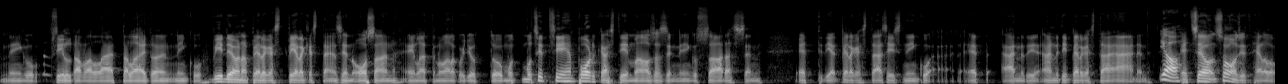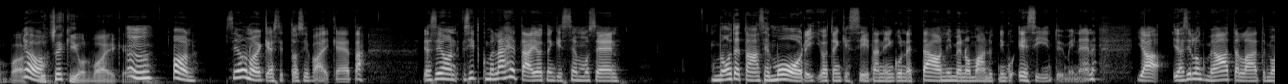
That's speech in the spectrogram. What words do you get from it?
niinku, sillä tavalla, että laitoin niinku, videona pelkästään, pelkästään sen osan, en laittanut alkujuttua, mutta mut sitten siihen podcastiin mä osasin niinku, saada sen, että pelkästään siis, niinku, että äänetin, äänetin pelkästään äänen. Joo. Et se on, se on sitten helpompaa, mutta sekin on vaikeaa. Mm, on. Se on oikeasti tosi vaikeaa. Ja se on, sit kun me lähdetään jotenkin semmoiseen me otetaan se moodi jotenkin siitä, niin kuin, että tämä on nimenomaan nyt niin kuin esiintyminen. Ja, ja silloin kun me ajatellaan, että me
